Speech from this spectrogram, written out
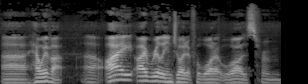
Uh, however, uh, I I really enjoyed it for what it was. From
